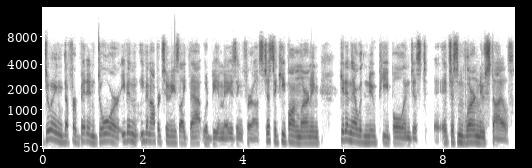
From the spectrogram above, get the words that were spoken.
doing the forbidden door, even even opportunities like that would be amazing for us, just to keep on learning, get in there with new people, and just it just learn new styles.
